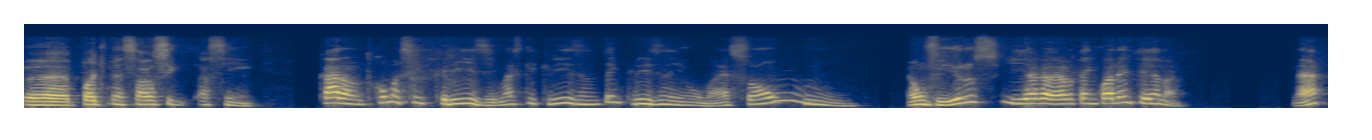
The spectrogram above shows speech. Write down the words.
é, pode pensar assim, Cara, como assim crise? Mas que crise? Não tem crise nenhuma. É só um. É um vírus e a galera tá em quarentena. Né?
